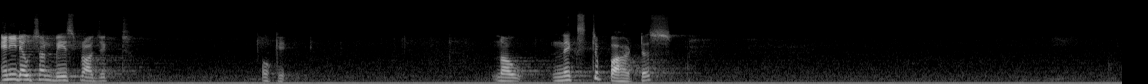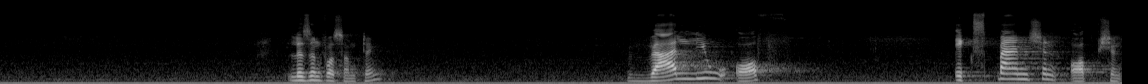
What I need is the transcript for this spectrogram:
Any doubts on base project? Okay. Now, next part is listen for some time. Value of expansion option.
